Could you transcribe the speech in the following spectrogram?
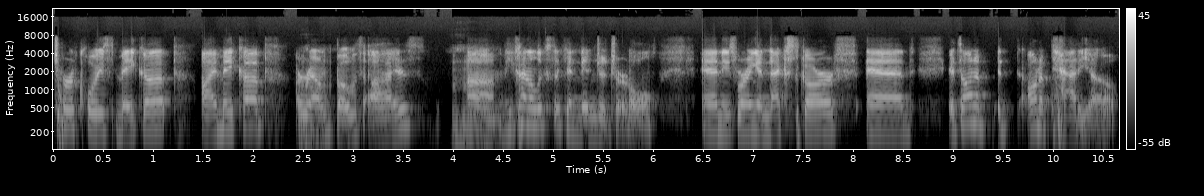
turquoise makeup, eye makeup around both eyes. Mhm. Um, he kind of looks like a ninja turtle, and he's wearing a neck scarf, and it's on a on a patio.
